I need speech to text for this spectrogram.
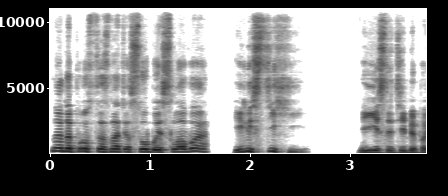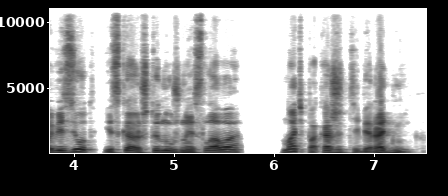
Надо просто знать особые слова или стихи. И если тебе повезет и скажешь ты нужные слова, мать покажет тебе родник.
